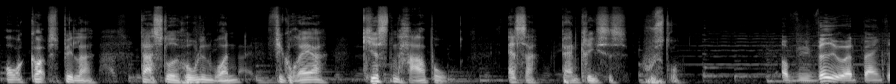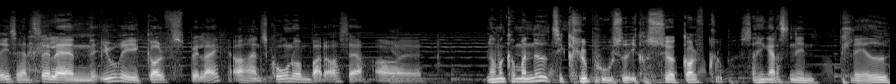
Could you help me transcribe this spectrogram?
over golfspillere, der har slået hole in one, figurerer Kirsten Harbo, altså Bernd Grises hustru. Og vi ved jo, at Bernd Grise han selv er en ivrig golfspiller, ikke? Og hans kone åbenbart også er. Og, øh... Når man kommer ned til klubhuset i Korsør Golfklub, så hænger der sådan en plade,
